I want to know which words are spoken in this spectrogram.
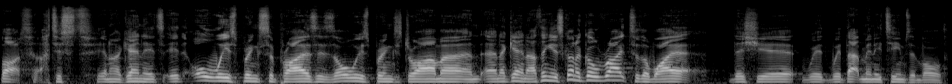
but I just, you know, again, it's it always brings surprises, always brings drama, and, and again, I think it's going to go right to the wire this year with, with that many teams involved.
